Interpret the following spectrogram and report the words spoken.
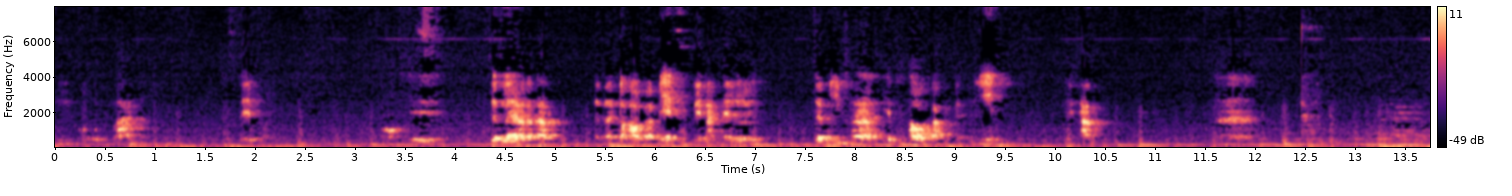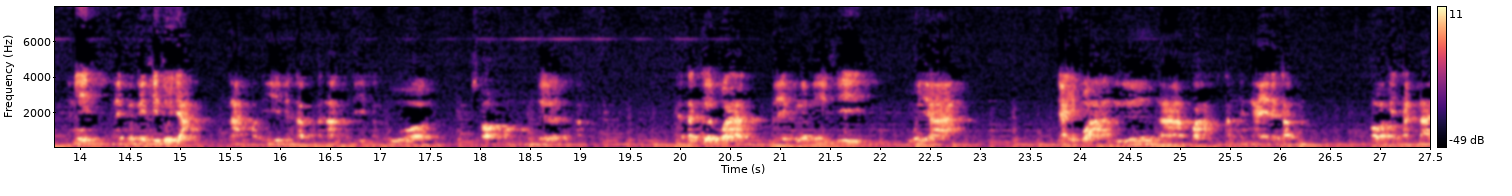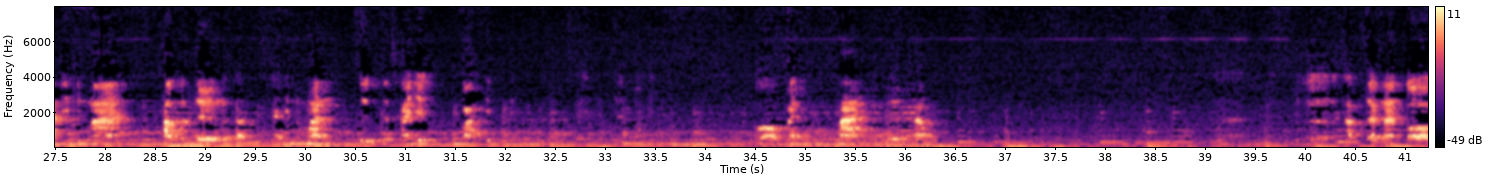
มือกดตรงกลาง save ไว้โอเคเสร็จแล้วนะครับจากนั้นก็เอาแบบนี้ไป run ได้เลย จะมีค่าเทียบเท่ากับแบบนี้นะครับอันนี้ในกรณีที่ตัวอย่างหนาพอดีนะครับขนาดพอดีกับตัวช่องของโมเดอร์นะครับ แต่ถ้าเกิดว่าในกรณีที่ ตัวยางใหญ่กว่าหรือหนากว่าทำยังไงนะครับ ก็ให้หันด้านนี้ขึ้นมาทำเหมือนเดิมนะครับใช้ดินน้ำมันซึ่งจะใช้เยอะกว่าที่ก็แบ่งมาเหมือนเดิมนะครับจากนั้นก็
